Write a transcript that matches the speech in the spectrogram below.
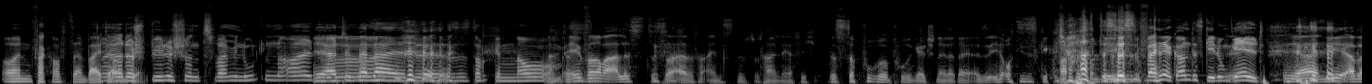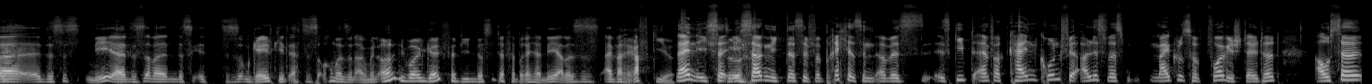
und verkauft es dann weiter. ja, das Spiel ist schon zwei Minuten alt. ja, tut mir äh. leid, äh, es ist doch genau Ach, um das 11 ist doch aber alles, das war einfach eins total nervig. Das ist doch pure, pure Geldschneiderei. Also auch dieses Gequatsche Ja, von das wegen- ist ein feiner Kant, es geht um Geld. Ja, nee, aber äh, das ist, nee, ja, das ist aber, das, dass es um Geld geht, das ist auch immer so ein Argument, oh, die wollen Geld verdienen, das sind ja Verbrecher. Nee, aber es ist einfach Raffgier. Nein, ich, sa So. ich sage nicht, dass sie Verbrecher sind, aber es, es gibt einfach keinen Grund für alles, was Microsoft vorgestellt hat, außer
